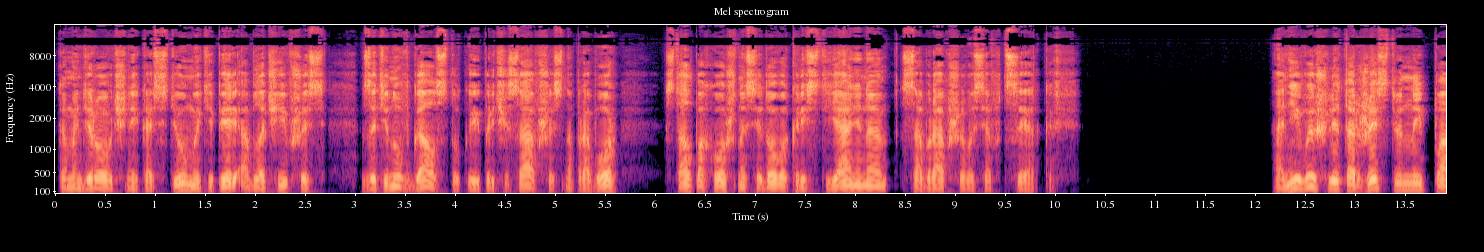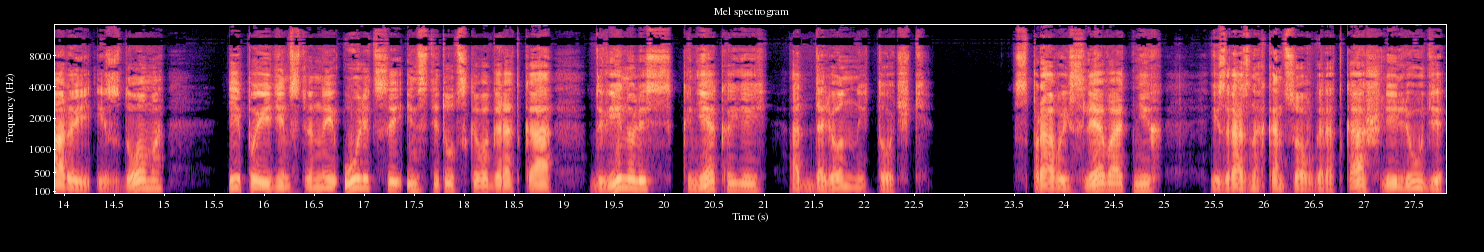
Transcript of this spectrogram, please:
командировочный костюм и теперь, облачившись, затянув галстук и причесавшись на пробор, стал похож на седого крестьянина, собравшегося в церковь. Они вышли торжественной парой из дома и по единственной улице институтского городка двинулись к некоей отдаленной точке. Справа и слева от них — из разных концов городка шли люди,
